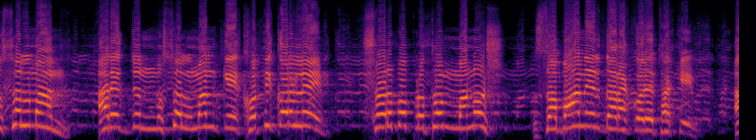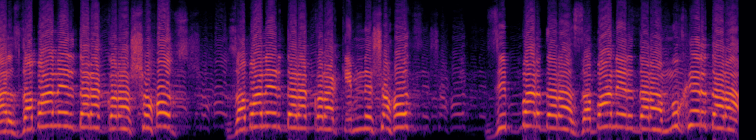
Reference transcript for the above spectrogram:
মুসলমান আরেকজন মুসলমানকে ক্ষতি করলে সর্বপ্রথম মানুষ জবানের দ্বারা করে থাকে। আর জবানের দ্বারা করা সহজ, জবানের দ্বারা করা কেমনে সহজ? জিব্বার দ্বারা, জবানের দ্বারা, মুখের দ্বারা।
